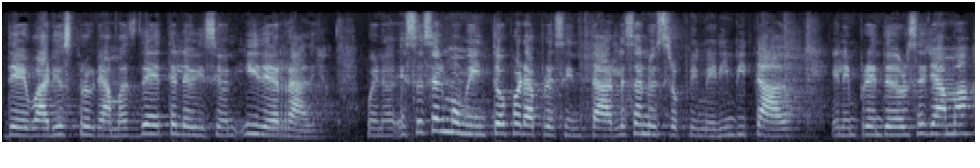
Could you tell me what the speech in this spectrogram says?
de varios programas de televisión y de radio. Bueno, este es el momento para presentarles a nuestro primer invitado. El emprendedor se llama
